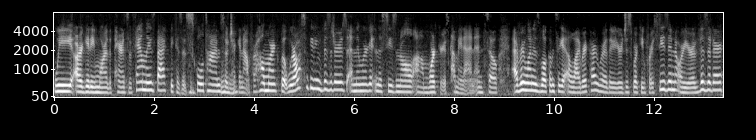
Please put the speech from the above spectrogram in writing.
we are getting more of the parents and families back because it's school time. So Mhm. checking out for homework, but we're also getting visitors, and then we're getting the seasonal um, workers coming in, and so everyone is welcome to get a library card, whether you're just working for a season or you're a visitor.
